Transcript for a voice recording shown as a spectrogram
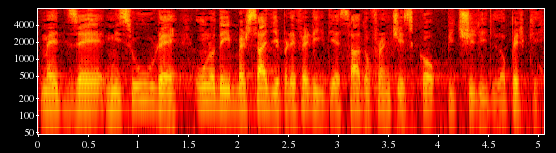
mezze misure, uno dei bersagli preferiti è stato Francesco Piccirillo, perché?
